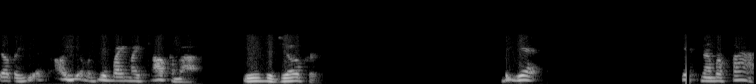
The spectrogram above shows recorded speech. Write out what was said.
Joker. That's you, everybody might talk about is the Joker. But yet, it's number five.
